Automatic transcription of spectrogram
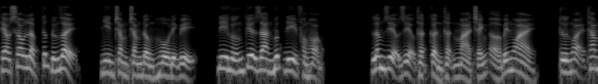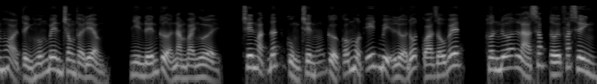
Theo sau lập tức đứng dậy, nhìn chằm chằm đồng hồ định vị, đi hướng kia gian bước đi phòng họp. Lâm Diệu Diệu thật cẩn thận mà tránh ở bên ngoài, từ ngoại thăm hỏi tình huống bên trong thời điểm, nhìn đến cửa nằm vài người, trên mặt đất cùng trên cửa có một ít bị lửa đốt quá dấu vết, hơn nữa là sắp tới phát sinh,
